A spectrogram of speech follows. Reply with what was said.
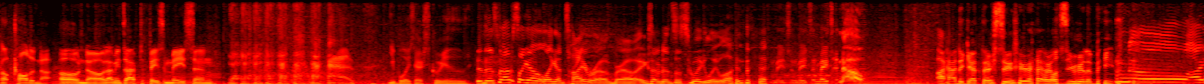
Oh, Paul did not. Oh no, that means I have to face Mason. You boys are screwed. Dude, this map's like a like a tightrope, bro. Except it's a squiggly one. Mason, Mason, Mason. No! I had to get there sooner, or else you were gonna beat me. no, I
